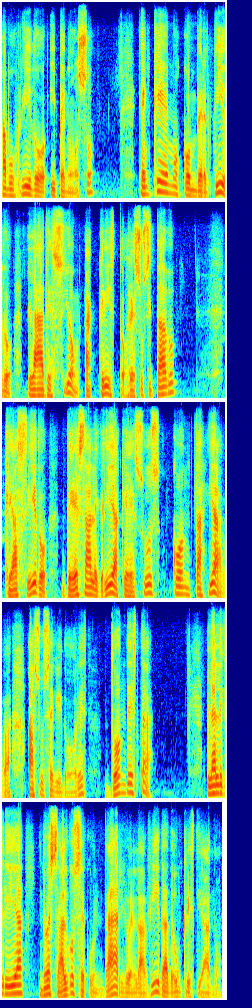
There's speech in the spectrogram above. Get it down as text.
aburrido y penoso? ¿En qué hemos convertido la adhesión a Cristo resucitado? Que ha sido de esa alegría que Jesús contagiaba a sus seguidores. ¿Dónde está? La alegría no es algo secundario en la vida de un cristiano.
